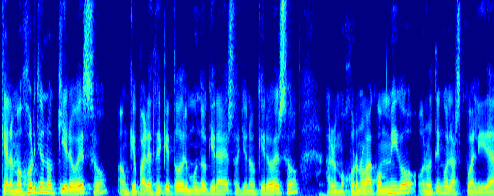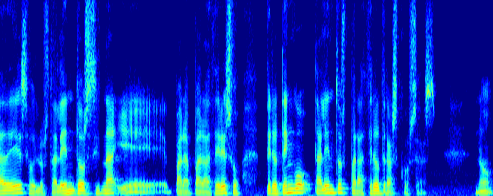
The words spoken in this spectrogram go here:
que a lo mejor yo no quiero eso, aunque parece que todo el mundo quiera eso, yo no quiero eso, a lo mejor no va conmigo o no tengo las cualidades o los talentos eh, para, para hacer eso, pero tengo talentos para hacer otras cosas. ¿no?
